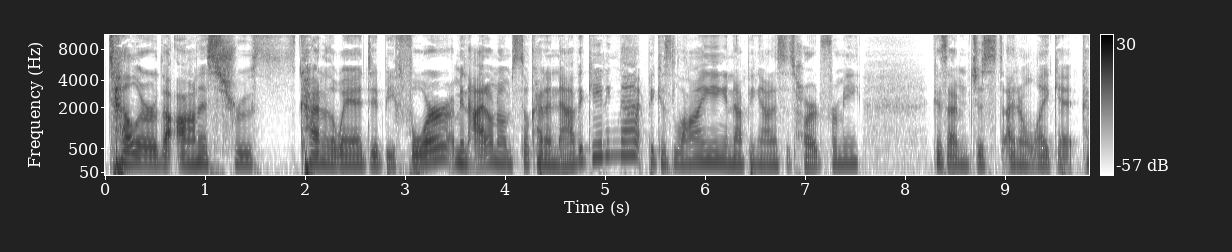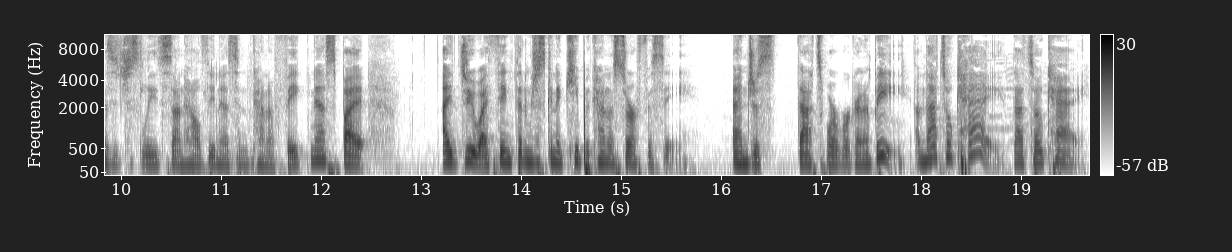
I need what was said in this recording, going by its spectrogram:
tell her the honest truth kind of the way I did before. I mean, I don't know. I'm still kind of navigating that because lying and not being honest is hard for me because I'm just, I don't like it because it just leads to unhealthiness and kind of fakeness. But I do. I think that I'm just going to keep it kind of surfacey and just that's where we're going to be. And that's okay. That's okay.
